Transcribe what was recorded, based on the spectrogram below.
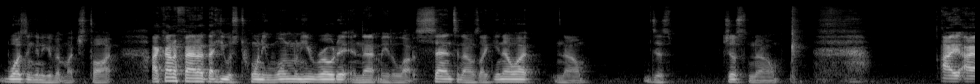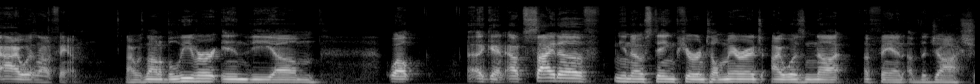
wasn't going to give it much thought. I kind of found out that he was 21 when he wrote it, and that made a lot of sense. And I was like, you know what? No, just just no. I, I, I was not a fan. I was not a believer in the um well again, outside of, you know, staying pure until marriage, I was not a fan of the Josh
